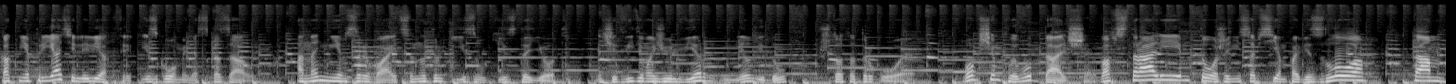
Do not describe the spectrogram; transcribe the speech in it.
как мне приятель электрик из Гомеля сказал, она не взрывается, но другие звуки издает. Значит, видимо, Жюль Верн имел в виду что-то другое. В общем, плывут дальше. В Австралии им тоже не совсем повезло. Там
